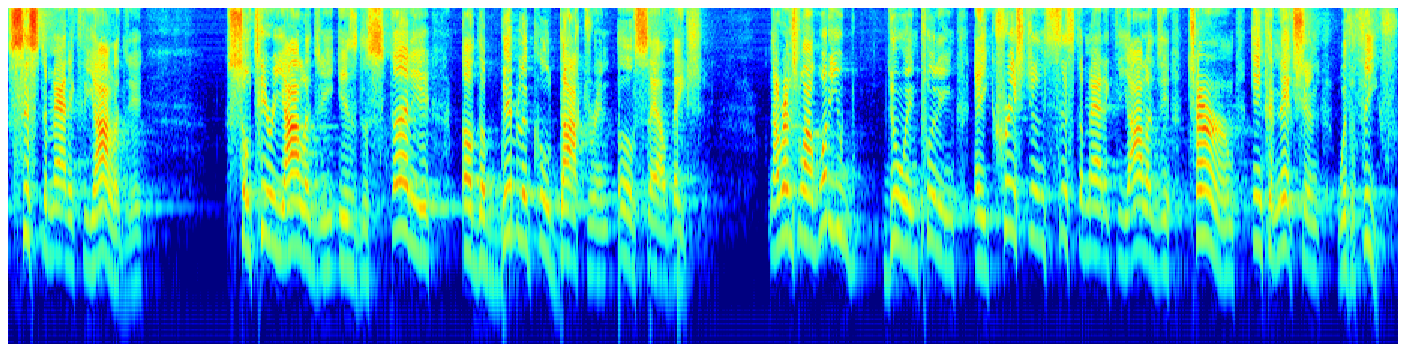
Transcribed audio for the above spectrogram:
systematic theology, soteriology is the study of the biblical doctrine of salvation. Now, Reverend Swan, what are you doing putting a Christian systematic theology term in connection with a thief?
